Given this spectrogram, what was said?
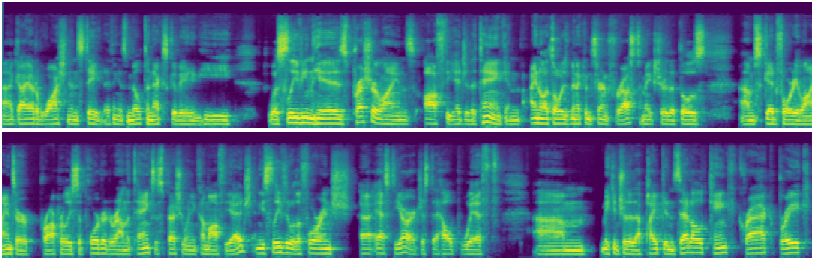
a guy out of Washington State, I think it's Milton Excavating. He was sleeving his pressure lines off the edge of the tank. And I know it's always been a concern for us to make sure that those um, sked 40 lines are properly supported around the tanks, especially when you come off the edge. And he sleeved it with a four inch uh, SDR just to help with um, making sure that that pipe didn't settle, kink, crack, break.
